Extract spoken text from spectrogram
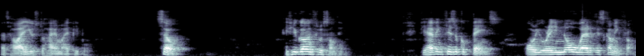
That's how I used to hire my people. So, if you're going through something, if you're having physical pains, or you already know where it is coming from,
